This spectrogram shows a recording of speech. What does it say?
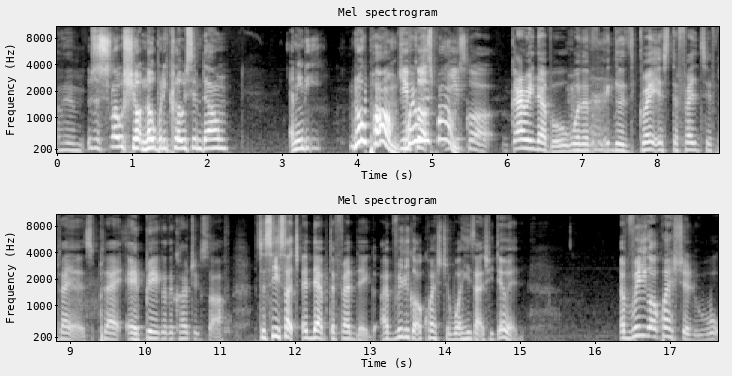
Um, It was a slow shot. Nobody closed him down, and he, no palms. Where got was his palms? you've got Gary Neville, one of England's greatest defensive players, play a big on the coaching staff. To see such inept defending, I've really got to question what he's actually doing. I've really got a question.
